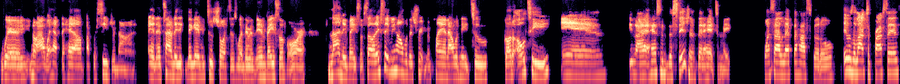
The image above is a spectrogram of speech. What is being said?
where, you know, I would have to have a procedure done. At that time, they, they gave me two choices, whether it was invasive or non-invasive. So they sent me home with a treatment plan. I would need to go to OT and, you know, I had some decisions that I had to make once I left the hospital, it was a lot to process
